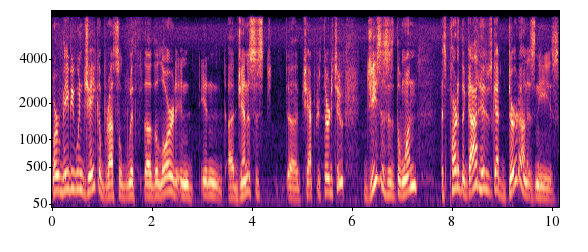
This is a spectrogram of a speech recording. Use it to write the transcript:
Or maybe when Jacob wrestled with uh, the Lord in in uh, Genesis uh, chapter 32, Jesus is the one as part of the Godhead who's got dirt on his knees.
